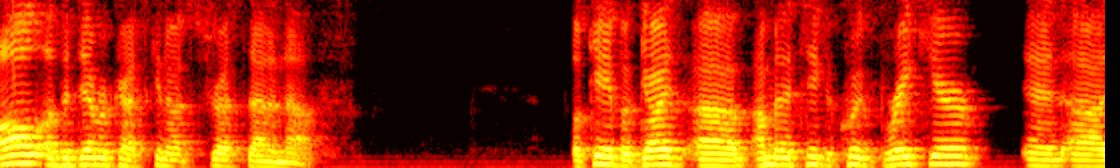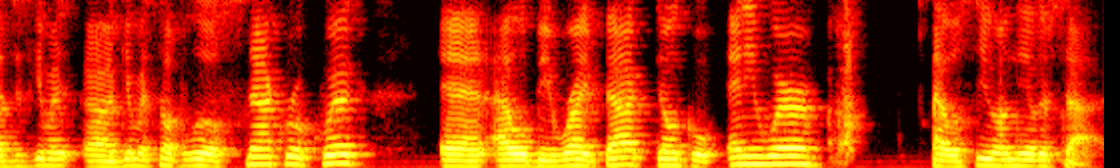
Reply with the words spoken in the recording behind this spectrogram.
all of the Democrats cannot stress that enough. Okay, but guys, uh, I'm gonna take a quick break here and uh, just give my uh, give myself a little snack real quick and I will be right back. Don't go anywhere. I will see you on the other side.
